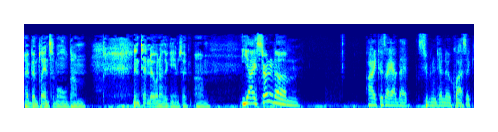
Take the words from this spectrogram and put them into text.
I've been playing some old um, Nintendo and other games. I, um, Yeah, I started um I cuz I had that Super Nintendo classic.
